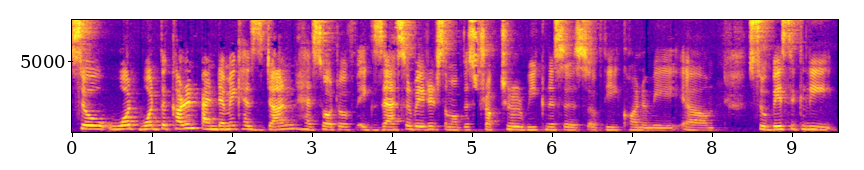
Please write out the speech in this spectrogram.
so what what the current pandemic has done has sort of exacerbated some of the structural weaknesses of the economy. Um, so basically,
